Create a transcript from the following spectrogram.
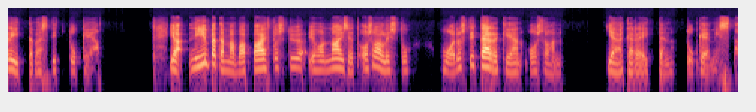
riittävästi tukea. Ja niinpä tämä vapaaehtoistyö, johon naiset osallistu, muodosti tärkeän osan jääkäreiden tukemista.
